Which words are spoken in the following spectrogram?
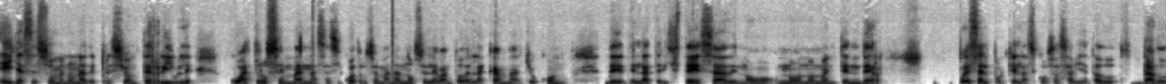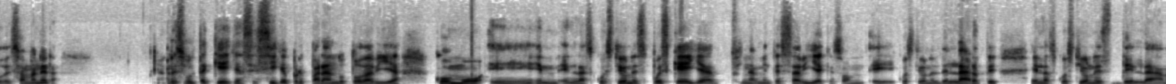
ella se suma en una depresión terrible. Cuatro semanas, así cuatro semanas, no se levantó de la cama, yo de, de la tristeza, de no, no, no, no entender, pues el por qué las cosas habían dado, dado de esa manera. Resulta que ella se sigue preparando todavía como eh, en, las cuestiones, pues que ella finalmente sabía que son eh, cuestiones del arte, en las cuestiones de la,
